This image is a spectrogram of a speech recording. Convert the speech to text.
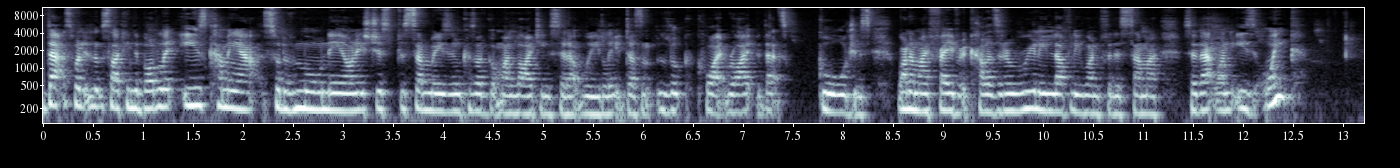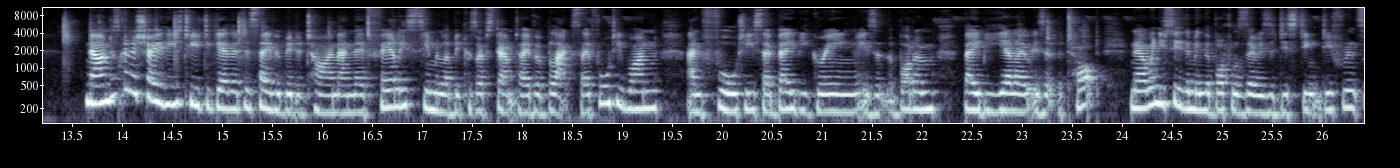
that's what it looks like in the bottle. It is coming out sort of more neon. It's just for some reason, because I've got my lighting set up weirdly, it doesn't look quite right, but that's gorgeous. One of my favourite colours and a really lovely one for the summer. So that one is Oink. Now I'm just going to show you these two together to save a bit of time and they're fairly similar because I've stamped over black. So 41 and 40, so baby green is at the bottom, baby yellow is at the top. Now when you see them in the bottles there is a distinct difference.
